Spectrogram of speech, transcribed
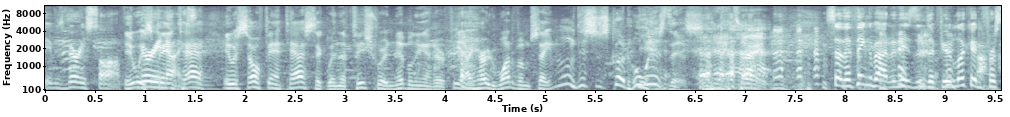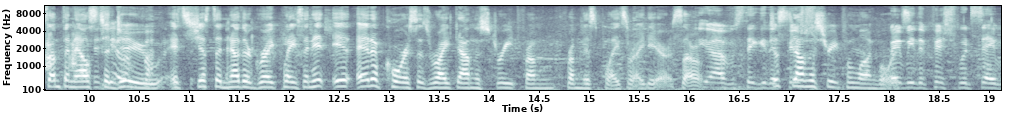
it was very soft. It was very fantastic. nice. It was so fantastic when the fish were nibbling at her feet. I heard one of them say, mm, "This is good. Who is this?" Right. So the thing about it is, is if you're looking for something else to do, it's just another great place, and it, it, it of course is right down the street from from this place right here. So Yeah, I was thinking the just fish, down the street from Longboards. Maybe the fish would say,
